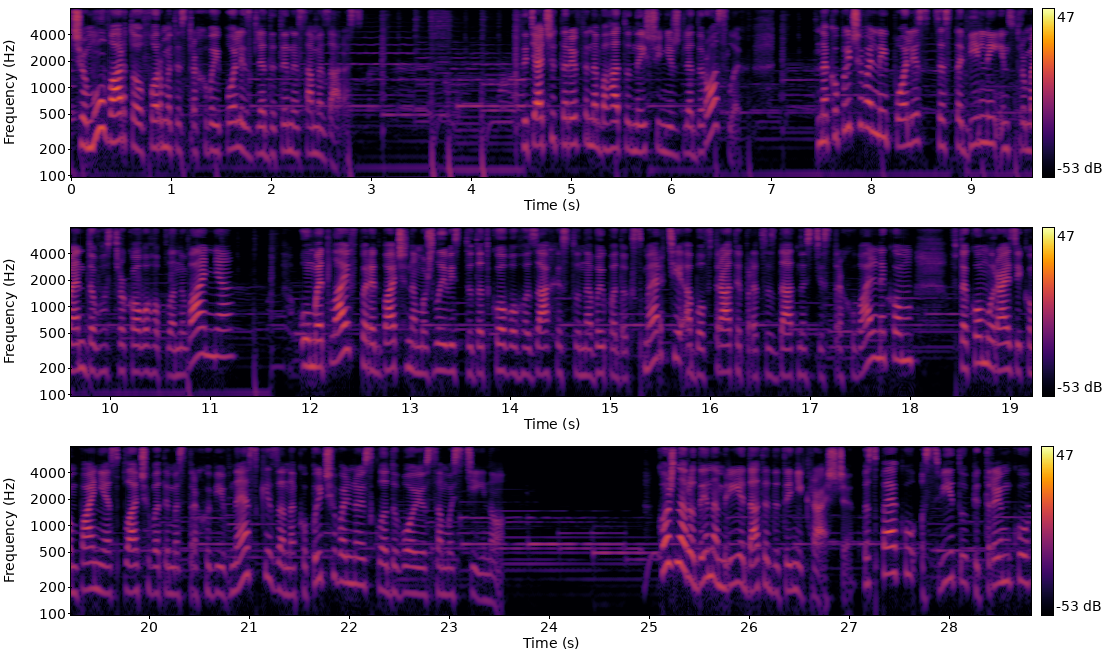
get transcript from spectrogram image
Чому варто оформити страховий поліс для дитини саме зараз? Дитячі тарифи набагато нижчі, ніж для дорослих. Накопичувальний поліс це стабільний інструмент довгострокового планування. У MetLife передбачена можливість додаткового захисту на випадок смерті або втрати працездатності страхувальником. В такому разі компанія сплачуватиме страхові внески за накопичувальною складовою самостійно. Кожна родина мріє дати дитині краще безпеку, освіту, підтримку.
